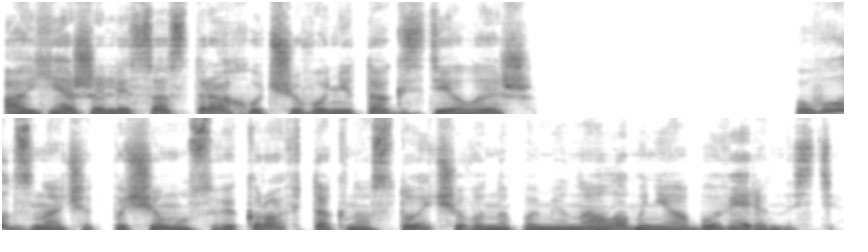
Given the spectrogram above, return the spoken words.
А ежели со страху чего не так сделаешь, вот, значит, почему свекровь так настойчиво напоминала мне об уверенности.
